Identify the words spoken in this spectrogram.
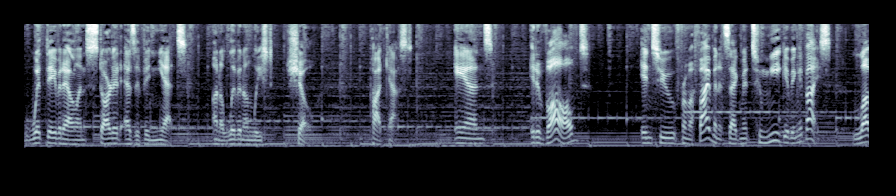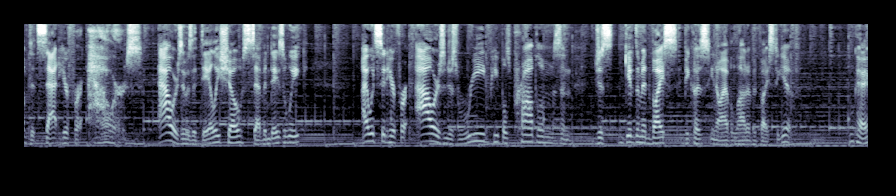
with David Allen started as a vignette on a Live and Unleashed show podcast. And it evolved into from a five minute segment to me giving advice. Loved it. Sat here for hours. Hours. It was a daily show, seven days a week. I would sit here for hours and just read people's problems and just give them advice because, you know, I have a lot of advice to give. Okay.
